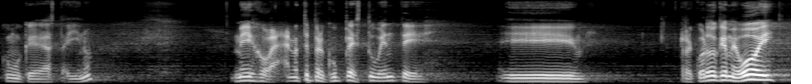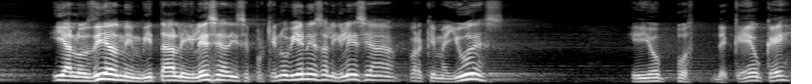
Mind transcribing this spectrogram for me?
como que hasta ahí, ¿no? Me dijo, ah, no te preocupes, tú vente. Y recuerdo que me voy y a los días me invita a la iglesia, dice, ¿por qué no vienes a la iglesia para que me ayudes? Y yo, pues, ¿de qué o qué?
